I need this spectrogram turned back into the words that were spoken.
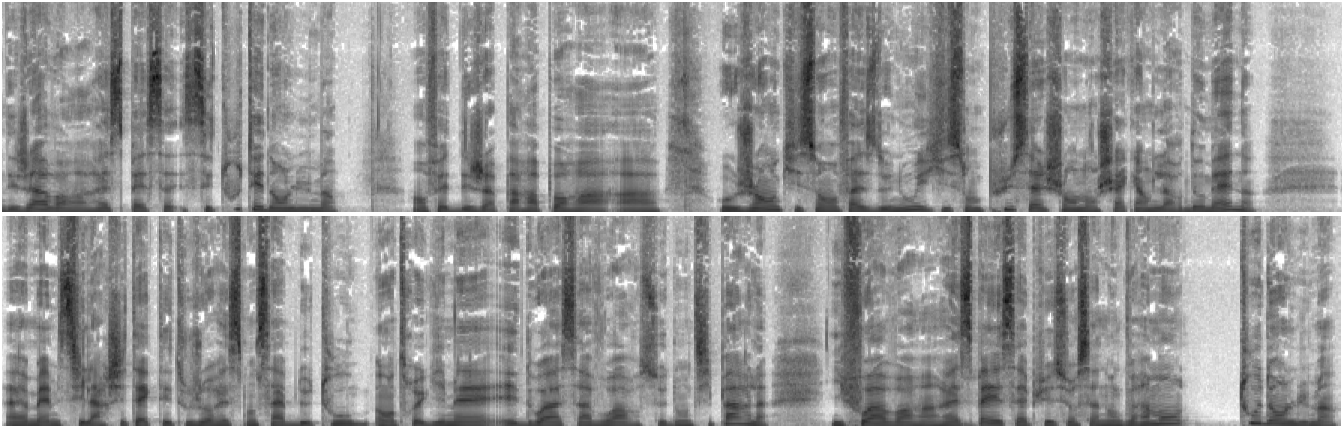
Déjà avoir un respect, c'est tout est dans l'humain en fait déjà par rapport à, à- aux gens qui sont en face de nous et qui sont plus sachants dans chacun de leurs domaines. Euh, même si l'architecte est toujours responsable de tout, entre guillemets, et doit savoir ce dont il parle, il faut avoir un respect et s'appuyer sur ça. Donc vraiment, tout dans l'humain.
